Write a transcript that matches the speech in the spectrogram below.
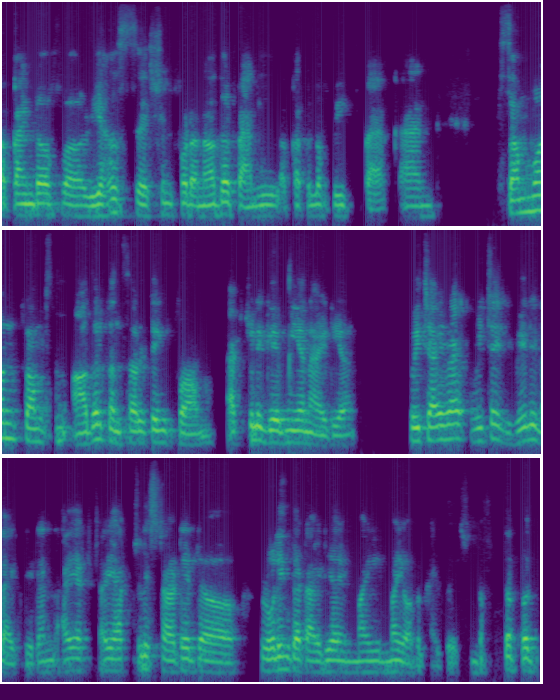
a kind of uh, rehearse session for another panel a couple of weeks back, and someone from some other consulting firm actually gave me an idea which I which I really liked it, and I I actually started uh, rolling that idea in my in my organization. The, the,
